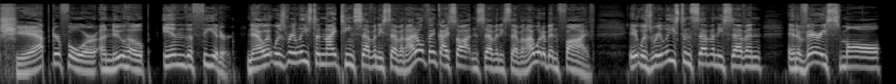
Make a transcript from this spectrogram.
Chapter 4, A New Hope, in the theater. Now, it was released in 1977. I don't think I saw it in 77. I would have been five. It was released in 77 in a very small,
